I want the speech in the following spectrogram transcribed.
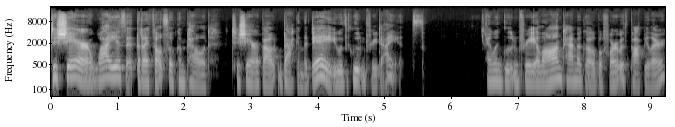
to share why is it that I felt so compelled to share about back in the day with gluten-free diets. I went gluten-free a long time ago before it was popular.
